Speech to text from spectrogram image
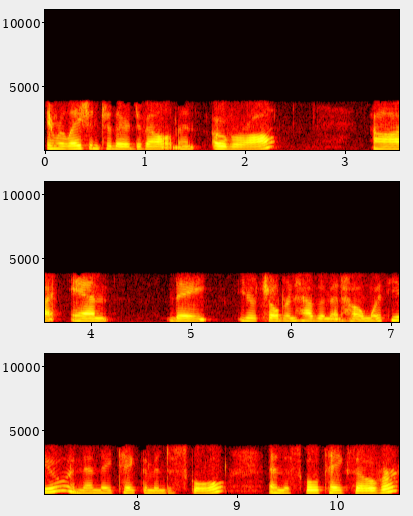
in relation to their development overall. Uh, and they your children have them at home with you and then they take them into school and the school takes over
